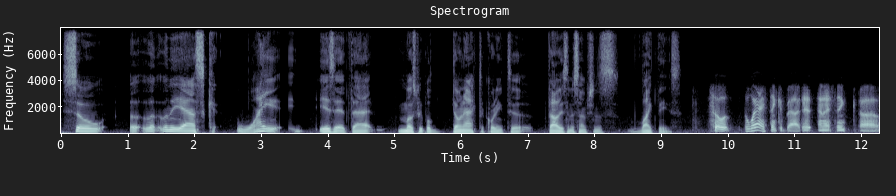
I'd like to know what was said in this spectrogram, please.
So uh, let, let me ask why is it that most people don't act according to values and assumptions like these? So the way I think about it, and I think uh,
